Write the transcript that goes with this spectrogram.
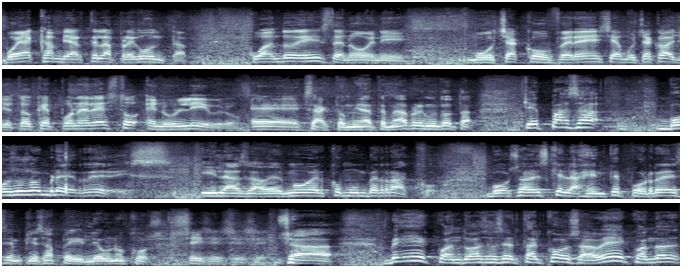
Voy a cambiarte la pregunta. ¿Cuándo dijiste, no, vení, mucha conferencia, mucha cosa, yo tengo que poner esto en un libro? Eh, Exacto, mira, te me da pregunta. ¿Qué pasa? Vos sos hombre de redes y las sabes mover como un berraco. Vos sabes que la gente por redes empieza a pedirle a uno cosas. Sí, sí, sí, sí. O sea, ve, ¿cuándo vas a hacer tal cosa? Ve, ¿cuándo?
